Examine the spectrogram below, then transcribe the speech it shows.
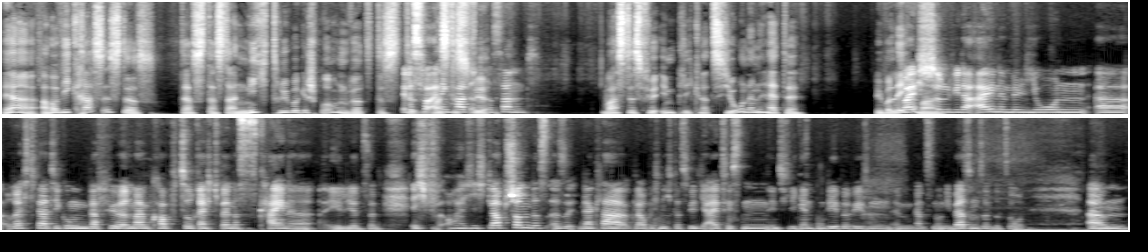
ja, aber wie krass ist das, dass, dass da nicht drüber gesprochen wird? Das, ja, das ist vor allen Dingen hart interessant. Was das für Implikationen hätte. Überleg Wobei mal. ich schon wieder eine Million äh, Rechtfertigungen dafür in meinem Kopf zurecht, wenn das keine Aliens sind. Ich, oh, ich, ich glaube schon, dass, also, na klar, glaube ich nicht, dass wir die einzigsten intelligenten Lebewesen im ganzen Universum sind und so. Ähm,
